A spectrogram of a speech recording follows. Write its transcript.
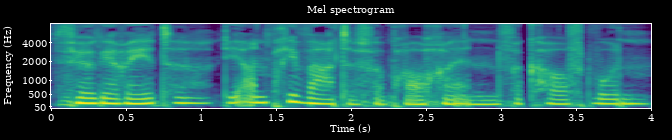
Für Geräte, die an private Verbraucherinnen verkauft wurden,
